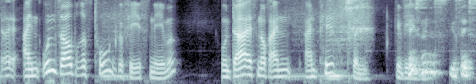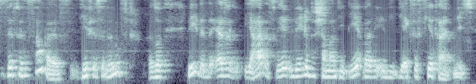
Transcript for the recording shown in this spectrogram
äh, ein unsauberes Tongefäß nehme und da ist noch ein, ein Pilz drin gewesen. Selbst wenn es, selbst, selbst wenn es sauber ist, Hefe ist in der Luft. Also Nee, also ja, das wäre, wäre eine charmante Idee, aber die, die existiert halt nicht.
